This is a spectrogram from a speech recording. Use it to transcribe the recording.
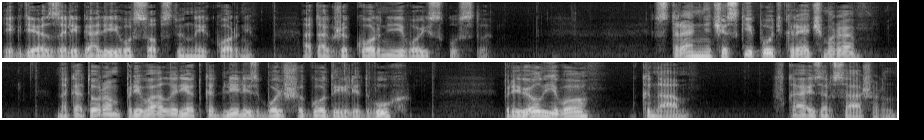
и где залегали его собственные корни, а также корни его искусства. Страннический путь Кречмара, на котором привалы редко длились больше года или двух, привел его к нам, в Кайзер-Сашерн,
